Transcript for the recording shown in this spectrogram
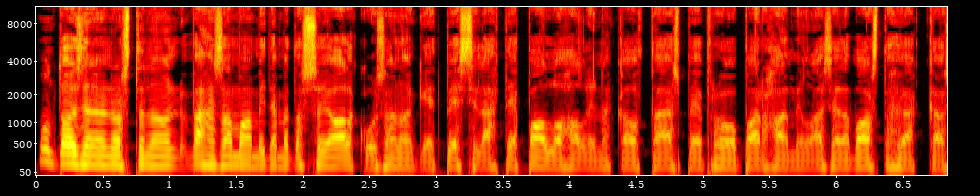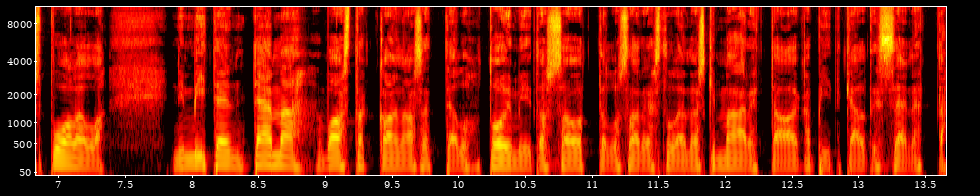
Mun toisena nostona on vähän samaa, mitä mä tuossa jo alkuun sanoinkin, että Pessi lähtee pallohallinnan kautta SP Pro parhaimmillaan siellä vastahyökkäyspuolella, niin miten tämä vastakkainasettelu toimii tuossa ottelusarjassa tulee myöskin määrittää aika pitkälti sen, että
